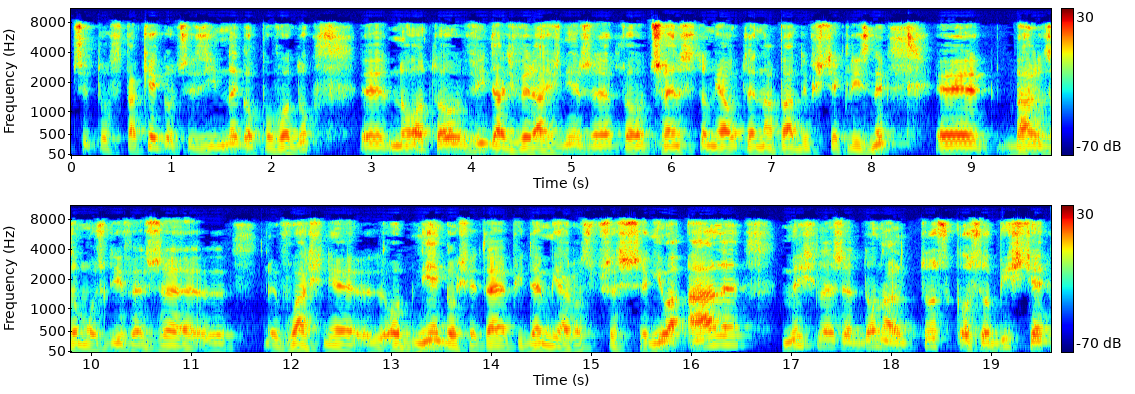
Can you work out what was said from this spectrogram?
czy to z takiego, czy z innego powodu, y, no to widać wyraźnie, że to często miał te napady wścieklizny. Y, Bardzo możliwe, że y, właśnie od niego się ta epidemia rozprzestrzeniła, ale myślę, że Donald Tusk osobiście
